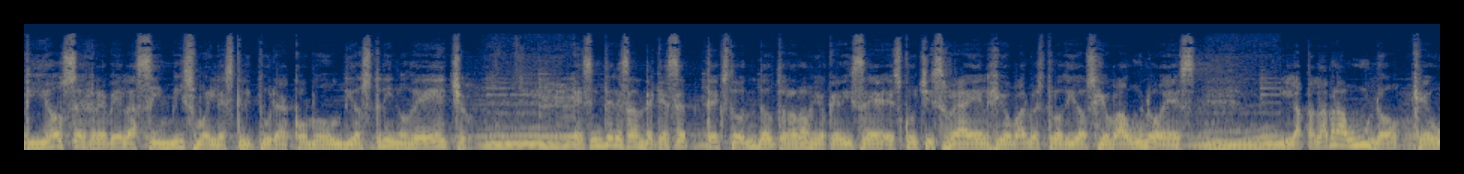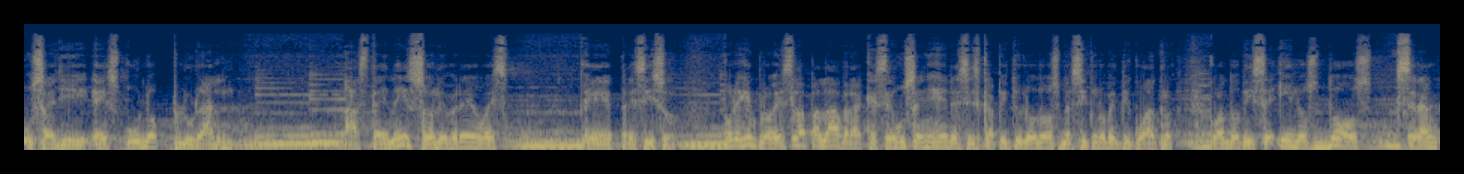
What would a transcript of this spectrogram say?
Dios se revela a sí mismo en la Escritura como un Dios trino. De hecho, es interesante que ese texto de Deuteronomio que dice, escucha Israel, Jehová nuestro Dios, Jehová uno es, la palabra uno que usa allí es uno plural. hasta en eso el hebreo es eh, preciso. Por ejemplo, es la palabra que se usa en Génesis capítulo 2, versículo 24, cuando dice, y los dos serán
